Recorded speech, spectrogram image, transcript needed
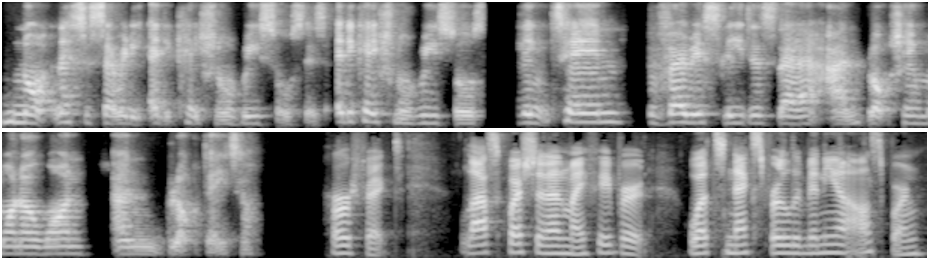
not necessarily educational resources. Educational resource, LinkedIn, various leaders there, and Blockchain 101 and Block Data. Perfect. Last question and my favorite. What's next for Lavinia Osbourne?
